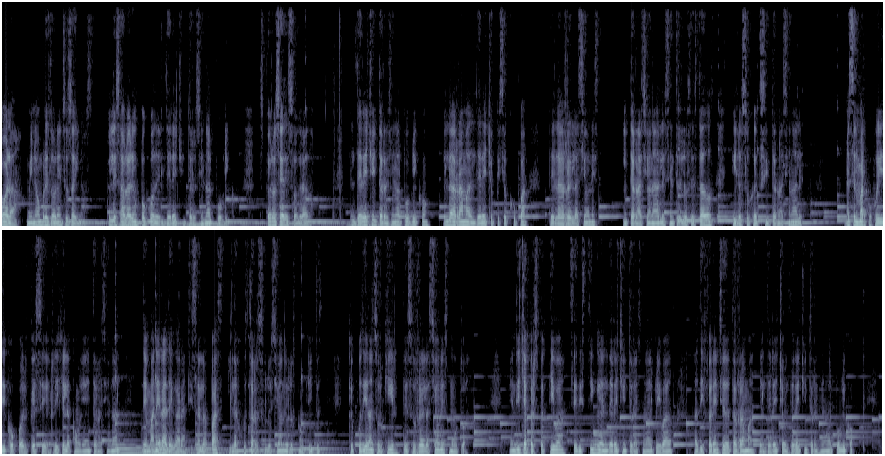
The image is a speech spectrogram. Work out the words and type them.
Hola, mi nombre es Lorenzo Zainos. Hoy les hablaré un poco del derecho internacional público. Espero sea de su agrado. El derecho internacional público es la rama del derecho que se ocupa de las relaciones internacionales entre los estados y los sujetos internacionales. Es el marco jurídico por el que se rige la comunidad internacional de manera de garantizar la paz y la justa resolución de los conflictos que pudieran surgir de sus relaciones mutuas. En dicha perspectiva se distingue el derecho internacional privado, a diferencia de otras ramas del derecho, el derecho internacional público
